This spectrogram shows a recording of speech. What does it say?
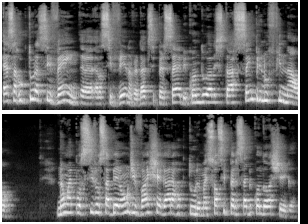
Essa ruptura se vem, eh, ela se vê, na verdade, se percebe quando ela está sempre no final. Não é possível saber onde vai chegar a ruptura, mas só se percebe quando ela chega.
